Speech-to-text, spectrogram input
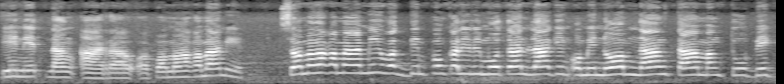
init ng araw. Opo mga kamami. So mga kamami, wag din pong kalilimutan laging uminom ng tamang tubig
